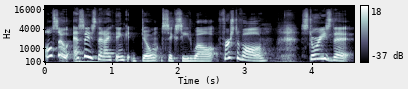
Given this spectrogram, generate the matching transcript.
Also, essays that I think don't succeed well. First of all, stories that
